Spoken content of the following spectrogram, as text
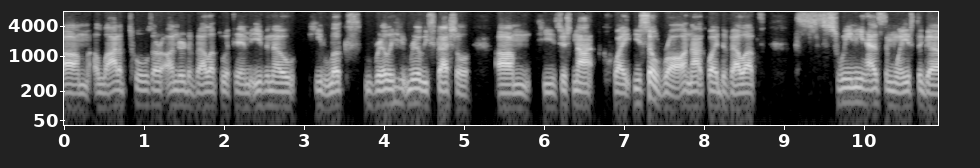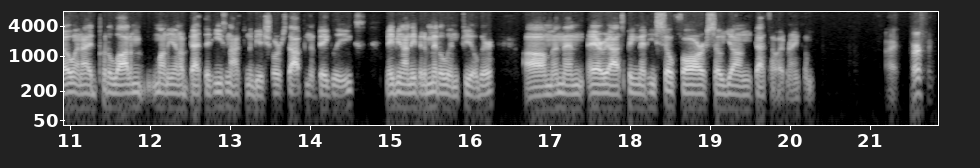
Um, a lot of tools are underdeveloped with him, even though he looks really, really special. Um, he's just not quite, he's so raw, not quite developed. Sweeney has some ways to go, and I'd put a lot of money on a bet that he's not going to be a shortstop in the big leagues, maybe not even a middle infielder. Um, and then Arias being that he's so far, so young, that's how I'd rank him. All right, perfect.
